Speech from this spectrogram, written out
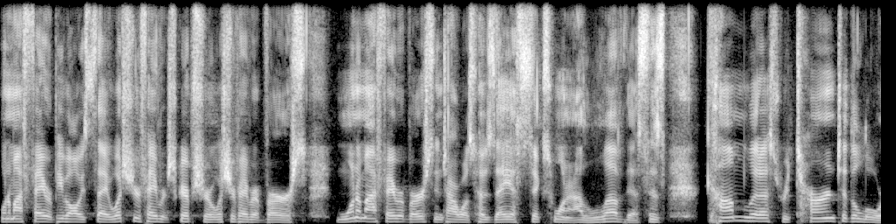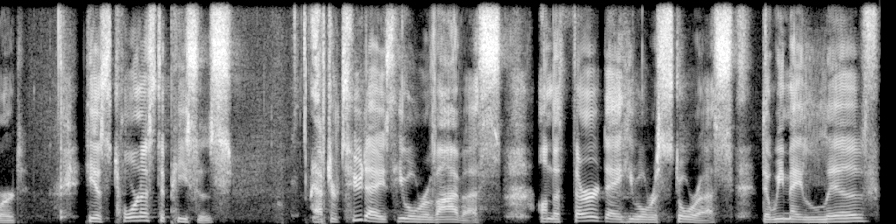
One of my favorite people always say, What's your favorite scripture? What's your favorite verse? One of my favorite verses in the entire world is Hosea 6 1. And I love this. It says, Come, let us return to the Lord. He has torn us to pieces. After two days, he will revive us. On the third day, he will restore us, that we may live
